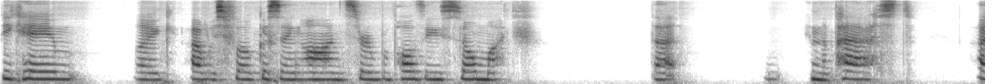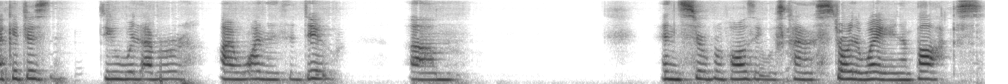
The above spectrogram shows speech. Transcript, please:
became like I was focusing on cerebral palsy so much that in the past I could just do whatever I wanted to do. Um, and cerebral palsy was kind of stored away in a box.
